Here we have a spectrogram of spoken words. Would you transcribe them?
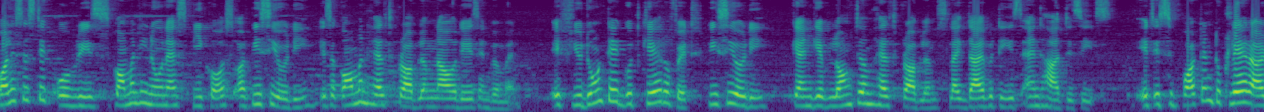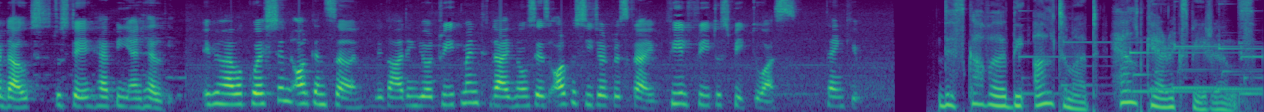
Polycystic ovaries, commonly known as PCOS or PCOD, is a common health problem nowadays in women. If you don't take good care of it, PCOD can give long term health problems like diabetes and heart disease. It is important to clear our doubts to stay happy and healthy. If you have a question or concern regarding your treatment, diagnosis, or procedure prescribed, feel free to speak to us. Thank you. Discover the ultimate healthcare experience.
